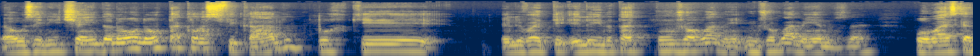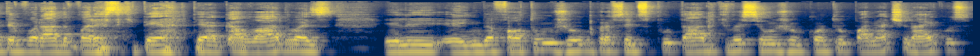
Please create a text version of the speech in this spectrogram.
o Zenit ainda não está classificado, porque ele vai ter, ele ainda tá com um jogo a, um jogo a menos, né? Por mais que a temporada parece que tenha, tenha acabado, mas ele ainda falta um jogo para ser disputado, que vai ser um jogo contra o Panathinaikos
